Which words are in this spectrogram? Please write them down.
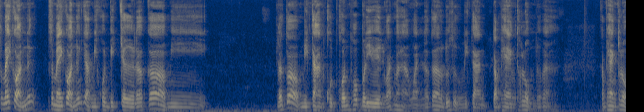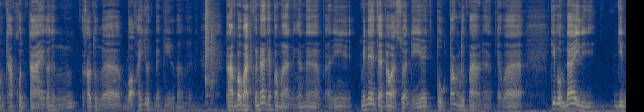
สมัยก่อนเนื่องสมัยก่อนเนื่องจากมีคนไปเจอแล้วก็มี แล้วก็มีการขุดค้นพบบริเวณวัดมหาวัน แล้วก็รู้สึกมีการกำแพงถล่มหรือเปล่ากำแพงถล่มทับคนตายก็ถึงเขาถึงเออบอกให้หยุดแบบนี้หรือเปล่า ตามประวัติก็น่าจะประมาณอย่างนั้นนะครับ อันนี้ไม่แน่ใจประวัติส่วนนี้ถูกต้องหรือเปล่านะครับ แต่ว่าที่ผมได้ยิน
